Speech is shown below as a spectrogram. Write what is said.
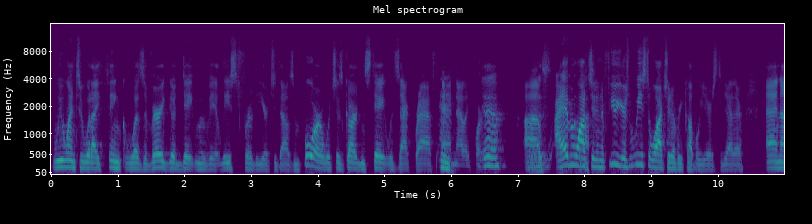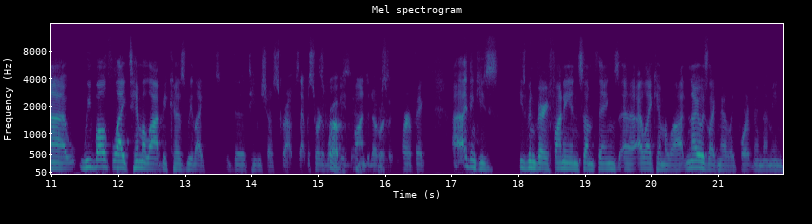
we went to what I think was a very good date movie, at least for the year 2004, which is Garden State with Zach Braff Mm. and Natalie Portman. Yeah, Uh, That is- I haven't watched it in a few years, but we used to watch it every couple years together. And uh, we both liked him a lot because we liked the TV show Scrubs. That was sort of what we Scrubs, had yeah, bonded over. course. So it's perfect. I I think he's he's been very funny in some things. Uh, I like him a lot, and I always like Natalie Portman. I mean,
